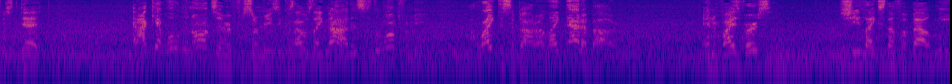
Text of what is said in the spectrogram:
was dead. And I kept holding on to her for some reason because I was like, nah, this is the one for me. I like this about her. I like that about her. And vice versa. She liked stuff about me,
